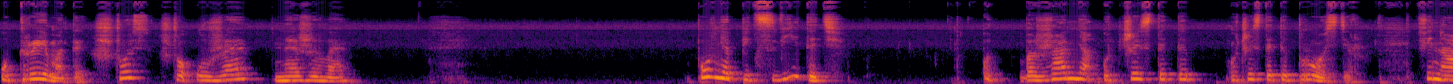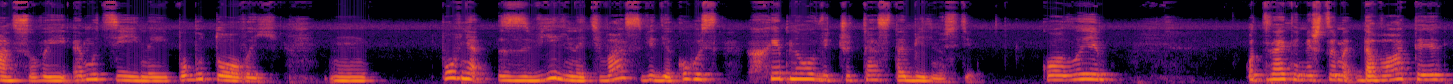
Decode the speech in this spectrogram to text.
утримати щось, що уже не живе. Повня підсвітить бажання очистити, очистити простір. Фінансовий, емоційний, побутовий. Повня звільнить вас від якогось хибного відчуття стабільності. Коли, от знаєте, між цими давати,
